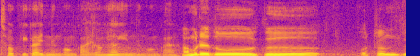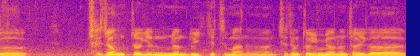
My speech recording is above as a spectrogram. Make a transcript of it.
저기가 있는 건가요? 영향이 있는 건가요? 아무래도 그 어떤 그 재정적인 면도 있겠지만은 재정적인 면은 저희가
